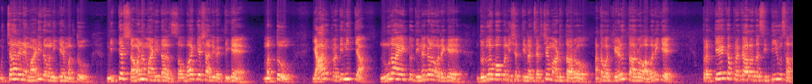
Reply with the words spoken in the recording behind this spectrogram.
ಉಚ್ಚಾರಣೆ ಮಾಡಿದವನಿಗೆ ಮತ್ತು ನಿತ್ಯ ಶ್ರವಣ ಮಾಡಿದ ಸೌಭಾಗ್ಯಶಾಲಿ ವ್ಯಕ್ತಿಗೆ ಮತ್ತು ಯಾರು ಪ್ರತಿನಿತ್ಯ ನೂರ ಎಂಟು ದಿನಗಳವರೆಗೆ ದುರ್ಲಭೋಪನಿಷತ್ತಿನ ಚರ್ಚೆ ಮಾಡುತ್ತಾರೋ ಅಥವಾ ಕೇಳುತ್ತಾರೋ ಅವರಿಗೆ ಪ್ರತ್ಯೇಕ ಪ್ರಕಾರದ ಸಿದ್ಧಿಯೂ ಸಹ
